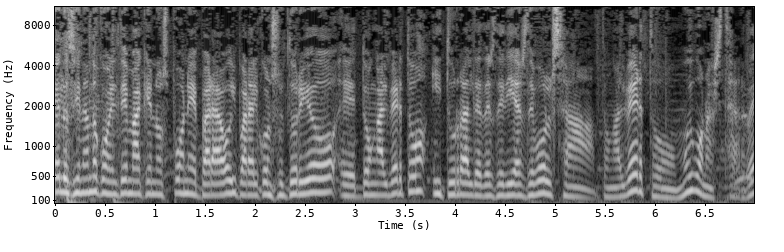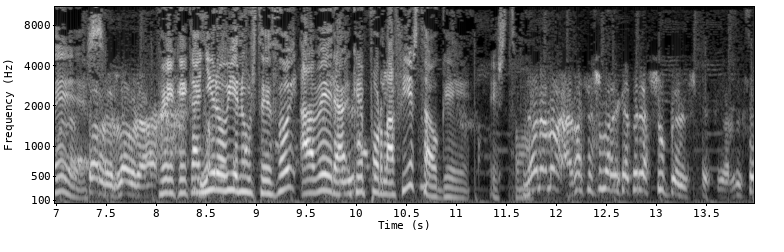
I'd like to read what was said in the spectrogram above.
Estoy alucinando con el tema que nos pone para hoy, para el consultorio, eh, don Alberto Iturralde desde Días de Bolsa. Don Alberto, muy buenas tardes. Buenas tardes, Laura. ¿Qué, qué cañero viene usted hoy? A ver, ¿qué es por la fiesta o qué? Esto. No, no, no, además es una dedicatoria súper especial. Esta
